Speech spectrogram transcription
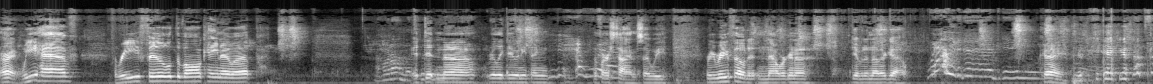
All right, we have refilled the volcano up. Now, hold on. Let's It didn't uh, really do anything the first time, so we we refilled it, and now we're gonna give it another go. Okay. Okay, I'm so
